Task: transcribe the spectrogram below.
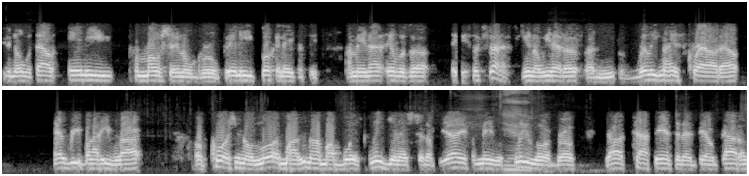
you know, without any promotional group, any booking agency. I mean, it was a, a success. You know, we had a, a really nice crowd out. Everybody rocked. Of course, you know, Lord, my, you know how my boy Flea get that shit up. Y'all ain't familiar with Yeah. Flee Lord, bro. Y'all tap into that Delgado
